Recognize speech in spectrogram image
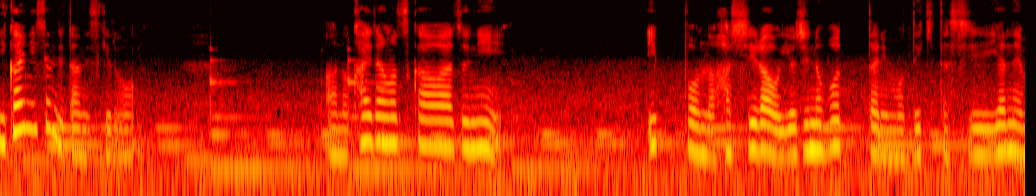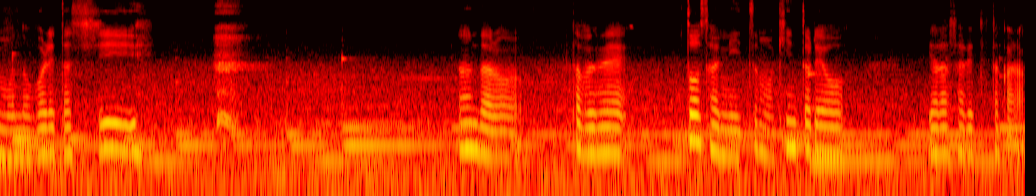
？2階に住んでたんですけどあの階段を使わずに1本の柱をよじ登ったりもできたし屋根も登れたしなんだろう。多分ね父さんにいつも筋トレをやらされてたから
